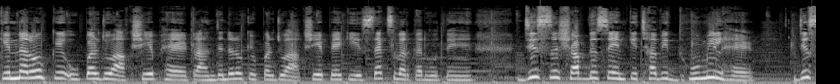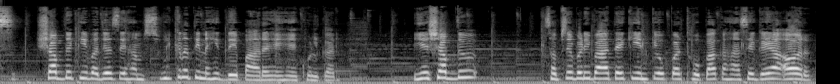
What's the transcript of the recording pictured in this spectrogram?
किन्नरों के ऊपर जो आक्षेप है ट्रांसजेंडरों के ऊपर जो आक्षेप है कि ये सेक्स वर्कर होते हैं जिस शब्द से इनकी छवि धूमिल है जिस शब्द की वजह से हम स्वीकृति नहीं दे पा रहे हैं खुलकर। ये शब्द सबसे बड़ी बात है कि इनके ऊपर थोपा कहाँ से गया और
